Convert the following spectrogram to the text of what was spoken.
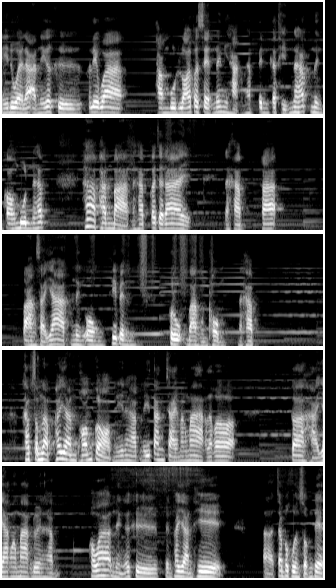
นี้ด้วย และอันนี้ก็คือเขาเรียกว่า ทำบุญร้อยเปอร์เซ็นต์ไม่มีหักนะครับ เป็นกระถินนะครับหนึ่งกองบุญนะครับห้าพันบาทนะครับก็จะได้นะครับ พระปางสายญาติหนึ่งองค์ที่เป็นกรุบางขุนพรมนะครับ ครับสำหรับพยันพร้อมกรอบนี้นะครับนี้ตั้งใจมากๆ แล้วก็ก็หายากมากๆด้วยนะครับ เพราะว่าหนึ่งก็คือเป็นพยันที่เจ้าประคุณสมเด็จ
